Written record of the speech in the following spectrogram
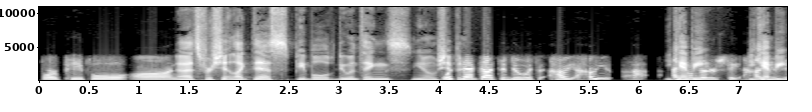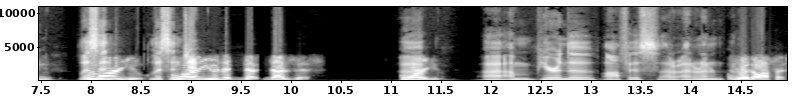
for people on. uh, it's for shit like this. People doing things, you know, What's that got to do with how how you? Uh, You can't don't be- understand. you can't be- Can, listen, who are you? listen, Who Jack- are you that, that does this? Who Uh, are you? Uh, I'm here in the office. I don't. I don't. I don't, What office?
